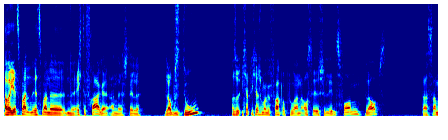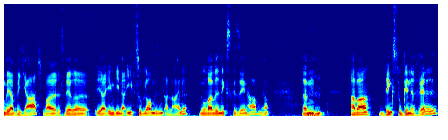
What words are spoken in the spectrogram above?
Aber jetzt mal, jetzt mal eine, eine echte Frage an der Stelle. Glaubst du, also ich habe dich ja schon mal gefragt, ob du an außerirdische Lebensformen glaubst. Das haben wir ja bejaht, weil es wäre ja irgendwie naiv zu glauben, wir sind alleine, nur weil wir nichts gesehen haben. Ja? Ähm, Aber denkst du generell,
